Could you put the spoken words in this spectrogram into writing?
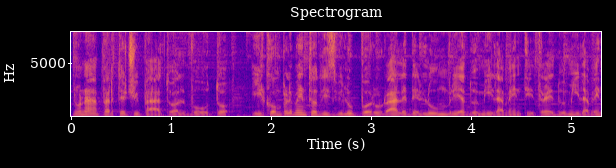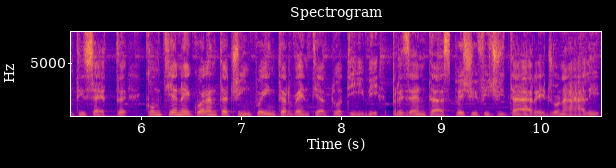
non ha partecipato al voto. Il complemento di sviluppo rurale dell'Umbria finanziaria 2023-2027 contiene 45 interventi attuativi, presenta specificità regionali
